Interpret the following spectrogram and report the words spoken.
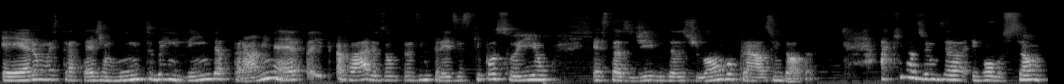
era uma estratégia muito bem-vinda para a Minerva e para várias outras empresas que possuíam essas dívidas de longo prazo em dólar. Aqui nós vemos a evolução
